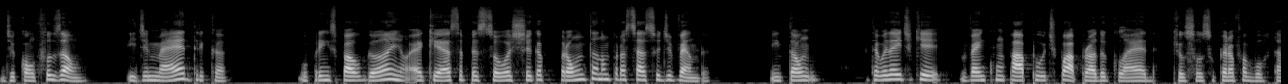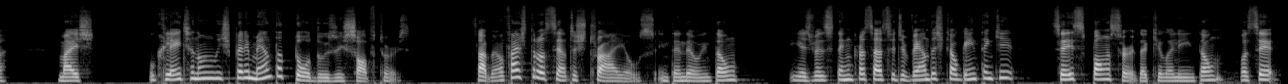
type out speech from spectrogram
de confusão. E de métrica, o principal ganho é que essa pessoa chega pronta num processo de venda. Então, tem muita gente que vem com papo, tipo, ah, product led, que eu sou super a favor, tá? Mas o cliente não experimenta todos os softwares, sabe? Não faz trocentos trials, entendeu? Então, e às vezes tem um processo de vendas que alguém tem que ser sponsor daquilo ali. Então, você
